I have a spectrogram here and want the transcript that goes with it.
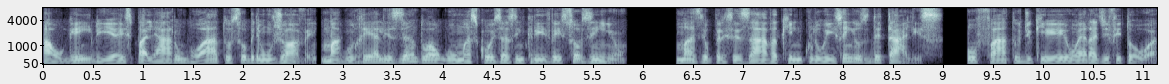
alguém iria espalhar um boato sobre um jovem mago realizando algumas coisas incríveis sozinho. Mas eu precisava que incluíssem os detalhes. O fato de que eu era de Fitoa,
